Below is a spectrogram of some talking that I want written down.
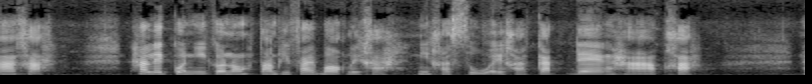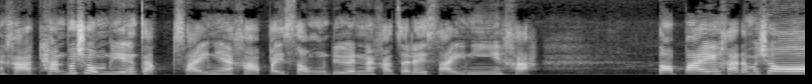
มากๆค่ะ ถ้าเล็กกว่านี้ก็เนาะตามที่ฝ้ายบอกเลยค่ะ นี่ค่ะ สวยค่ะ กัดแดงฮาร์ปค่ะนะคะ ท่านผู้ชมเลี้ยงจากไซส์นี้ค่ะ ไป 2 เดือนนะคะ จะได้ไซส์นี้ค่ะ ต่อไปค่ะท่านผู้ชม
